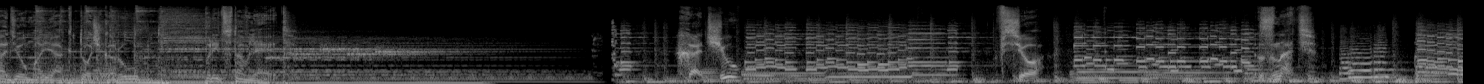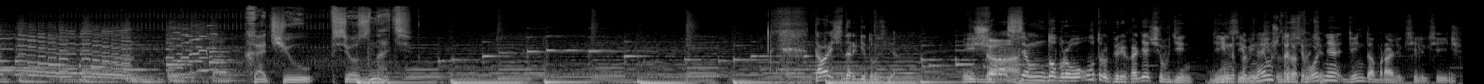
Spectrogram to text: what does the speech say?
Радиомаяк.ру представляет. Хочу все знать. Хочу все знать. Товарищи, дорогие друзья, еще Да. раз всем доброго утра, переходящего в день. И Денис напоминаем, Евгеньевич, что сегодня день добра, Алексей Алексеевич.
